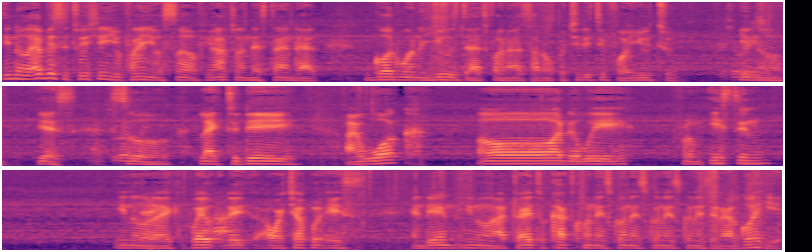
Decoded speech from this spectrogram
you know, every situation you find yourself, you have to understand that God want to use that for as an opportunity for you to, you reason. know. Yes. Absolutely. So, like today, I walk all the way from Easton, you know, like where Uh-huh. the, our chapel is. And then, you know, I try to cut corners, corners, corners, corners, and I go here.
